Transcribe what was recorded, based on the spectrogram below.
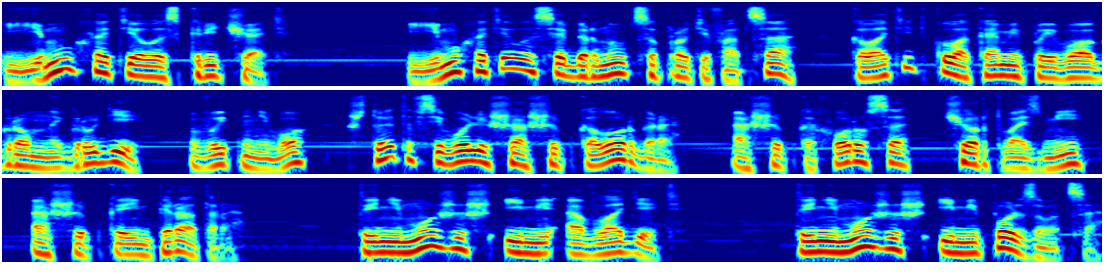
Ему хотелось кричать. Ему хотелось обернуться против отца, колотить кулаками по его огромной груди, выть на него, что это всего лишь ошибка Лоргара, ошибка Хоруса, черт возьми, ошибка Императора. Ты не можешь ими овладеть. Ты не можешь ими пользоваться.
